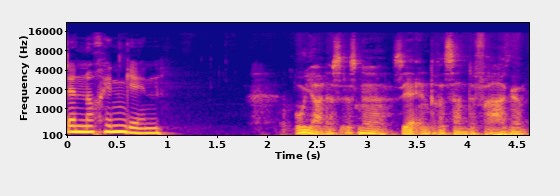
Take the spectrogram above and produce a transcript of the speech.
denn noch hingehen? Oh ja, das ist eine sehr interessante Frage.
